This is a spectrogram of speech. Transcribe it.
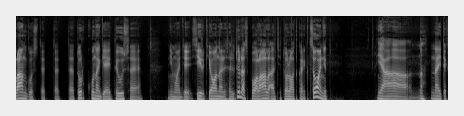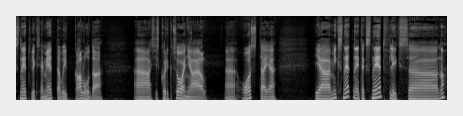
langust, et, et turg kunagi ei tõuse niimoodi sirgjooneliselt ülespoole, alati tulevad korrektsioonid. ja noh, näiteks Netflix ja Meta võib kaluda äh, siis korrektsiooni ajal äh, osta ja ja miks net, näiteks Netflix, äh, noh,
